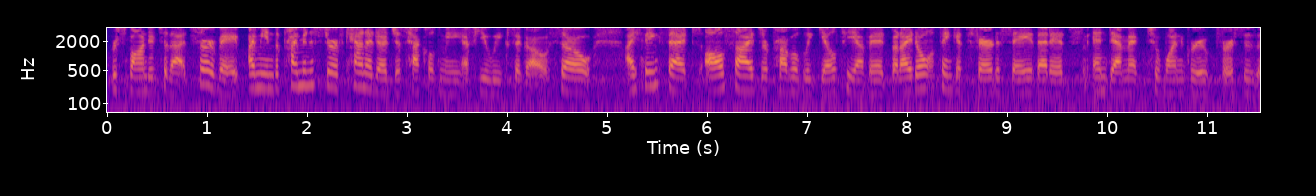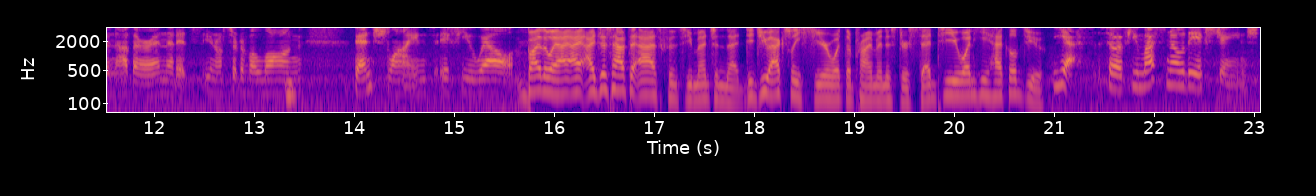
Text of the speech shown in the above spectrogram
responded to that survey. I mean, the Prime Minister of Canada just heckled me a few weeks ago. So I think that all sides are probably guilty of it, but I don't think it's fair to say that it's endemic to one group versus another and that it's, you know, sort of a long bench lines, if you will. By the way, I, I, just have to ask since you mentioned that, did you actually hear what the Prime Minister said to you when he heckled you? Yes. So if you must know the exchange,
